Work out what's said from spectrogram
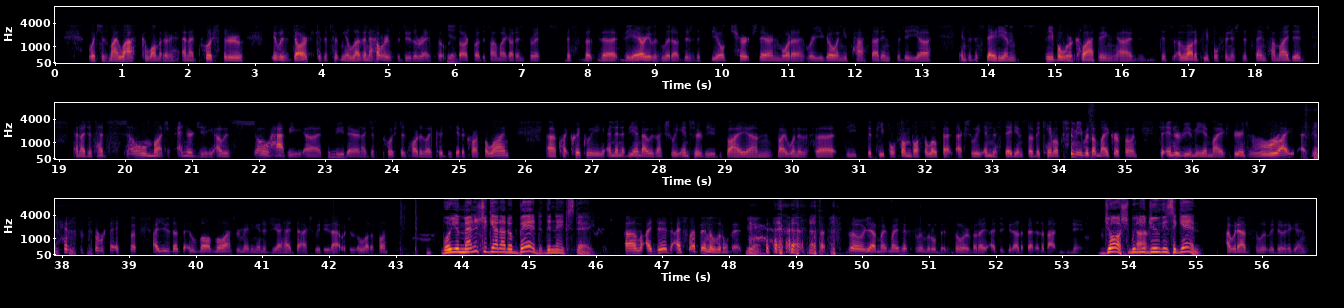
which is my last kilometer. And I pushed through. It was dark because it took me 11 hours to do the race, so it was Yeah. dark by the time I got into it. The, the the the area was lit up. There's the, the old church there in Mora where you go and you pass that into the uh, into the stadium. People were clapping. Uh, just a lot of people finished at the same time I did, and I just had so much energy. I was so happy uh, to be there, and I just pushed as hard as I could to get across the line uh, quite quickly. And then at the end, I was actually interviewed by um, by one of uh, the the people from Vasaloppet actually in the stadium. So they came up to me with a microphone to interview me and my experience right at the end of the race. So I used up the, the last remaining energy I had to actually do that, which was a lot of fun. Well, you managed to get out of bed the next day. Um, I did. I slept in a little bit. Yeah. so yeah, my, my hips were a little bit sore, but I, I did get out of bed at about noon. Josh, will you Um, do this again? I would absolutely do it again.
